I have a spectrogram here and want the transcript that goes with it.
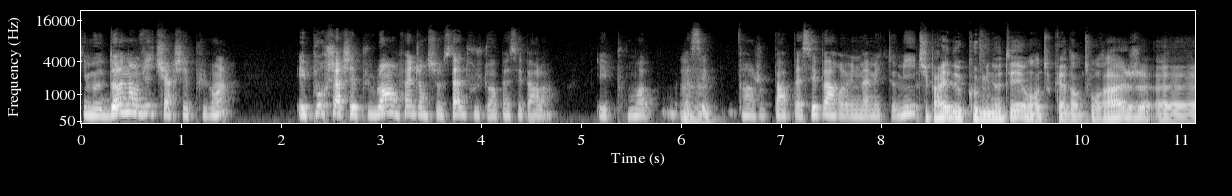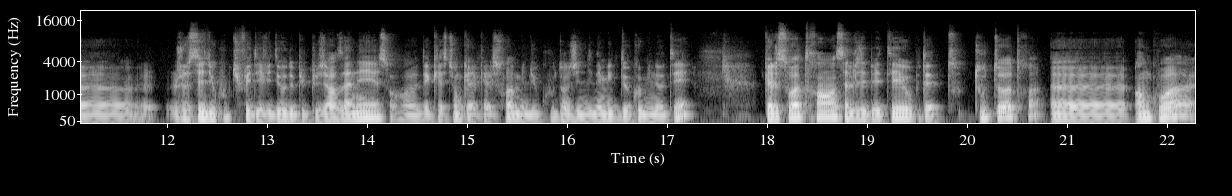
qui me donne envie de chercher plus loin. Et pour chercher plus loin, en fait, j'en suis au stade où je dois passer par là. Et pour moi, passer, Mhm. enfin, je pars passer par une mammectomie. Tu parlais de communauté ou en tout cas d'entourage. euh, je sais du coup que tu fais des vidéos depuis plusieurs années sur euh, des questions quelles qu'elles soient, mais du coup dans une dynamique de communauté. Qu'elle soit trans, LGBT ou peut-être tout autre, euh, en quoi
